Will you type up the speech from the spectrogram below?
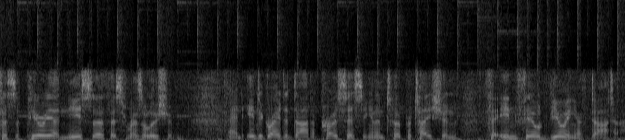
for superior near surface resolution and integrated data processing and interpretation for in-field viewing of data.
